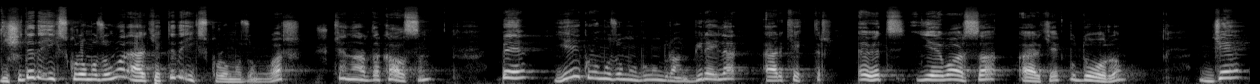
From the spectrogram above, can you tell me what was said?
dişide de X kromozomu var, erkekte de X kromozomu var. Şu kenarda kalsın. B. Y kromozomu bulunduran bireyler erkektir. Evet, Y varsa erkek. Bu doğru. C.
